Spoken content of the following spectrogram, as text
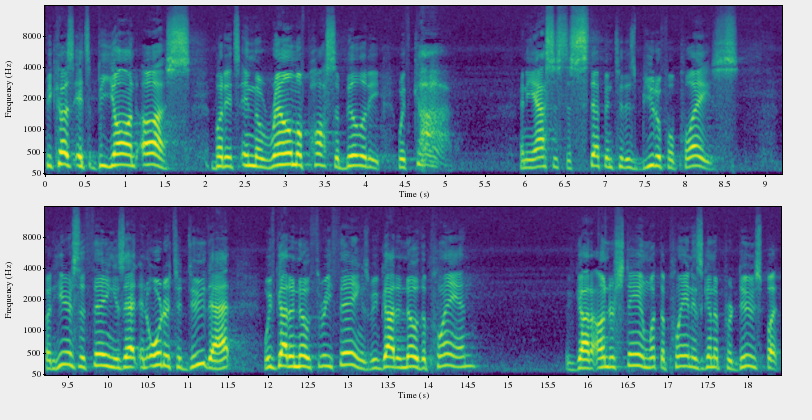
because it's beyond us, but it's in the realm of possibility with God. And He asks us to step into this beautiful place. But here's the thing is that in order to do that, we've got to know three things. We've got to know the plan, we've got to understand what the plan is going to produce, but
